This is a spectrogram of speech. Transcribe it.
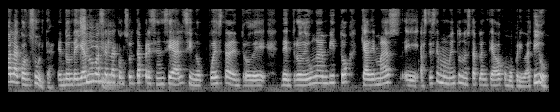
a la consulta, en donde ya no va a ser la consulta presencial, sino puesta dentro de, dentro de un ámbito que además eh, hasta este momento no está planteado como privativo.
